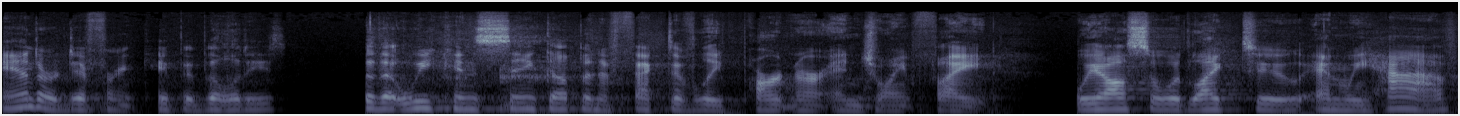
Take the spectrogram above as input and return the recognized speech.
and our different capabilities so that we can sync up and effectively partner and joint fight? We also would like to, and we have,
